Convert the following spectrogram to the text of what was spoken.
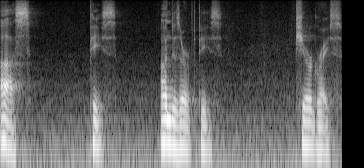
us peace, undeserved peace, pure grace.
